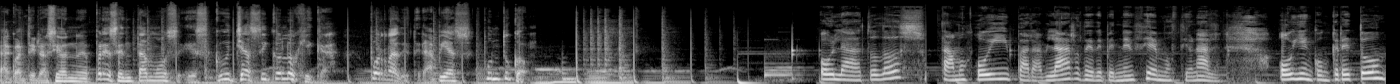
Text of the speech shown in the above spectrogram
A continuación presentamos Escucha Psicológica por radioterapias.com. Hola a todos, estamos hoy para hablar de dependencia emocional. Hoy en concreto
